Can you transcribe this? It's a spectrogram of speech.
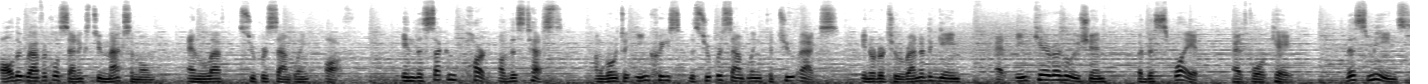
all the graphical settings to maximum and left super sampling off. In the second part of this test, I'm going to increase the super sampling to 2x in order to render the game at 8K resolution but display it at 4K. This means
